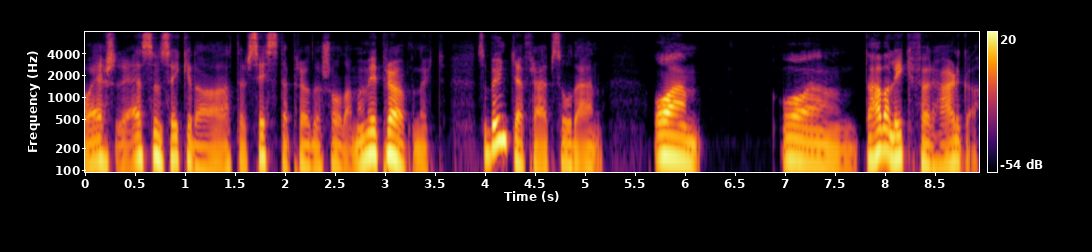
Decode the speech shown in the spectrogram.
og jeg, jeg syns ikke da etter sist jeg prøvde å se det, men vi prøver på nytt. Så begynte jeg fra episode én. Og, og det her var like før helga.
